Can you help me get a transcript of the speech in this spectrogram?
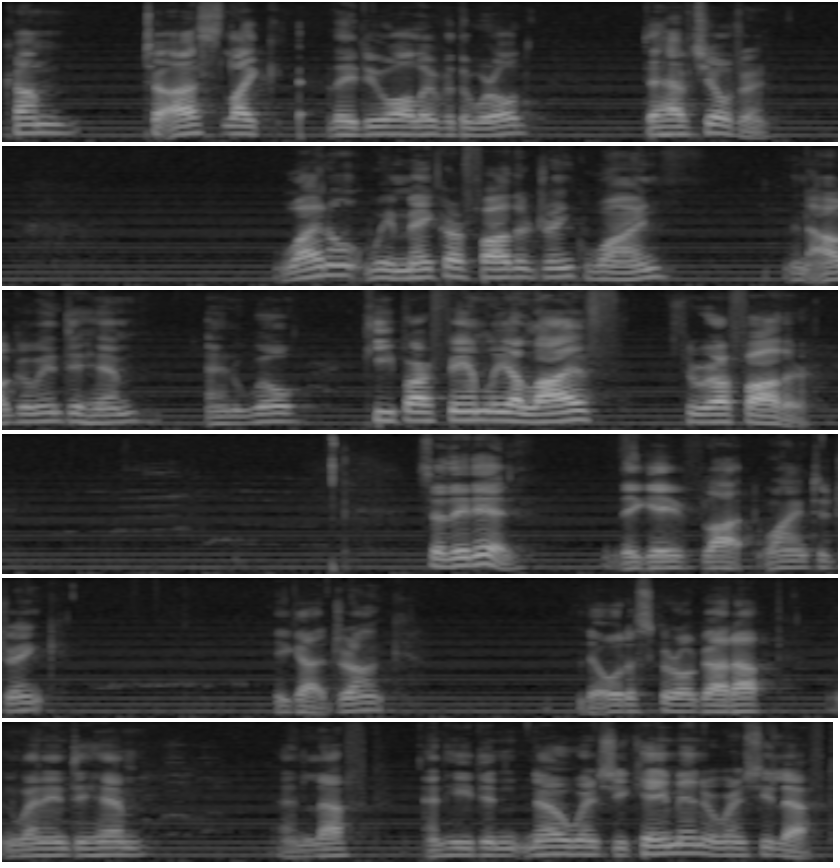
come to us like they do all over the world to have children why don't we make our father drink wine, and I'll go into him, and we'll keep our family alive through our father. So they did. They gave Lot wine to drink. He got drunk. The oldest girl got up and went into him and left, and he didn't know when she came in or when she left.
